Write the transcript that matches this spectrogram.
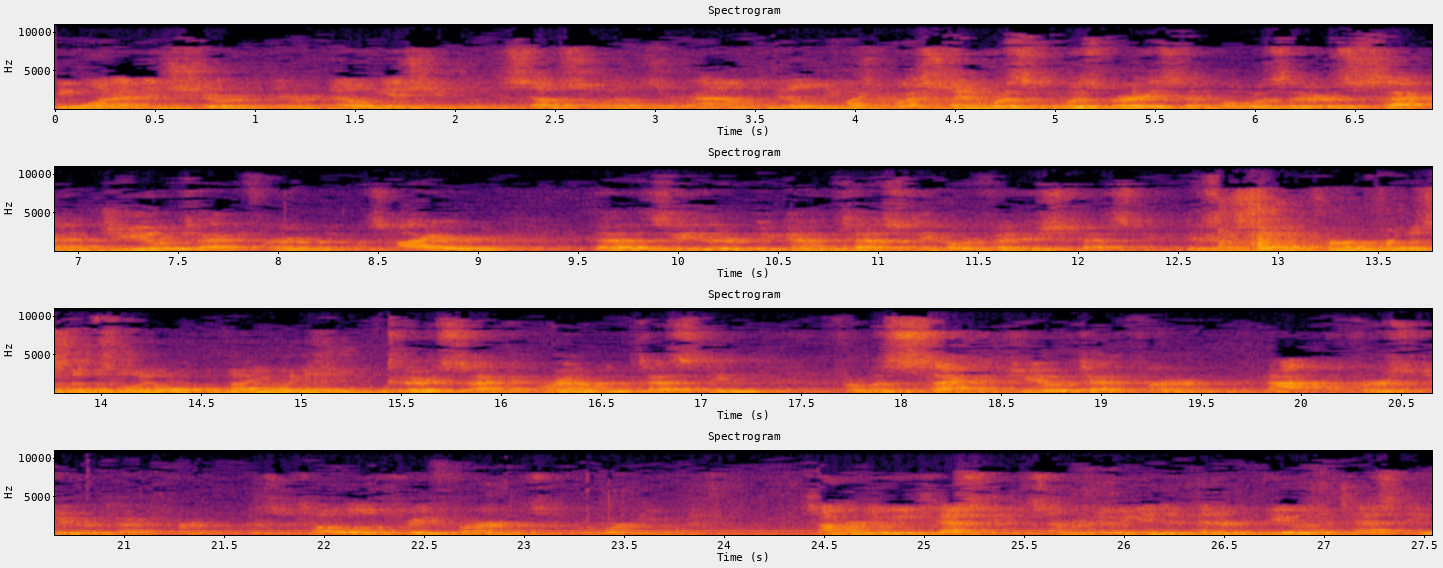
we want to ensure that there are no issues with the subsoils around the buildings. My question was, was very simple. Was there a second geotech firm that was hired that has either begun testing or finished testing? Is the second firm for the subsoil evaluation is there a second round of testing from a second geotech firm, not the first geotech firm? There's a total of three firms that we're working with. Some are doing testing, some are doing independent review of the testing,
